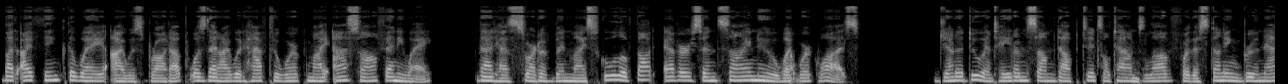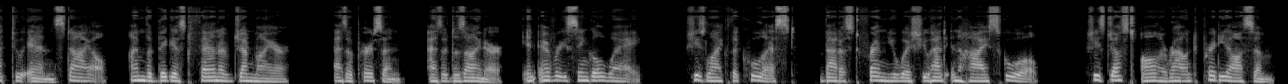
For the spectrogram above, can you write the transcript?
but I think the way I was brought up was that I would have to work my ass off anyway. That has sort of been my school of thought ever since I knew what work was. Jenna Dewan Tatum summed up Tinseltown's love for the stunning brunette to InStyle, I'm the biggest fan of Jen Meyer. As a person, as a designer, in every single way. She's like the coolest, baddest friend you wish you had in high school. She's just all around pretty awesome.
